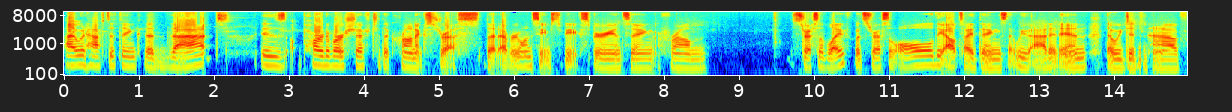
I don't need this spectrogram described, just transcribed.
I would have to think that that is part of our shift to the chronic stress that everyone seems to be experiencing from stress of life, but stress of all the outside things that we've added in that we didn't have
